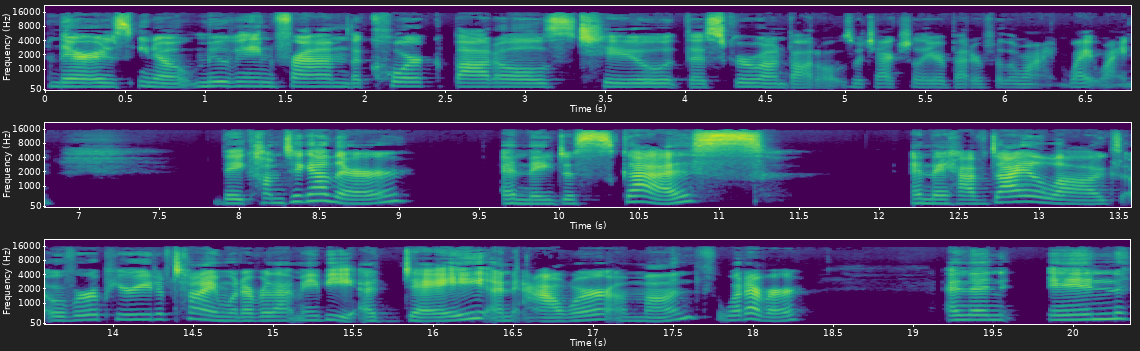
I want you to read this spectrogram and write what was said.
there's you know moving from the cork bottles to the screw on bottles which actually are better for the wine white wine. They come together and they discuss and they have dialogues over a period of time whatever that may be a day an hour a month whatever. And then in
